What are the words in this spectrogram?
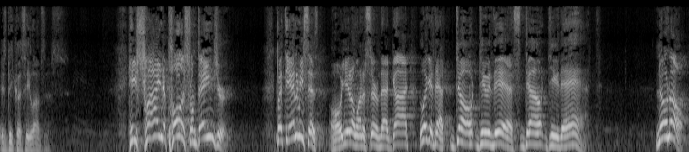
is because He loves us. He's trying to pull us from danger. But the enemy says, Oh, you don't want to serve that God. Look at that. Don't do this. Don't do that. No, no.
